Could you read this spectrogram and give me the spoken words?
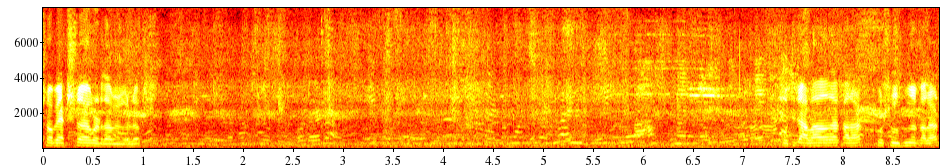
সব একশো টাকা করে দাম এগুলো। প্রতিটা আলাদা আলাদা কালার, খুব সুন্দর সুন্দর কালার।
